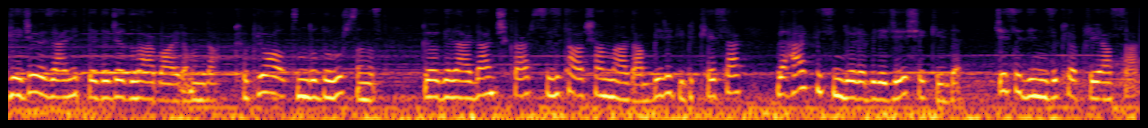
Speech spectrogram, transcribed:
Gece özellikle de Cadılar Bayramı'nda köprü altında durursanız gölgelerden çıkar sizi tavşanlardan biri gibi keser ve herkesin görebileceği şekilde cesedinizi köprüye asar.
